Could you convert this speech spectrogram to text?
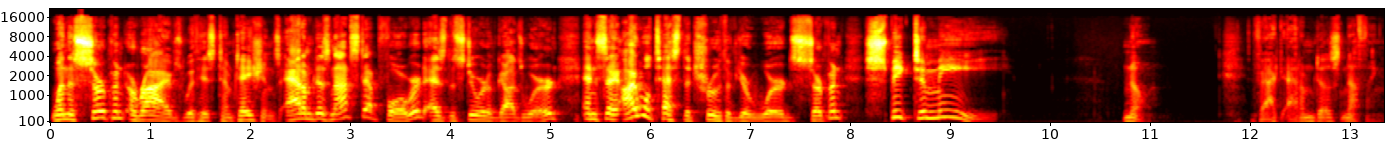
When the serpent arrives with his temptations, Adam does not step forward as the steward of God's word and say, I will test the truth of your words, serpent. Speak to me. No. In fact, Adam does nothing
